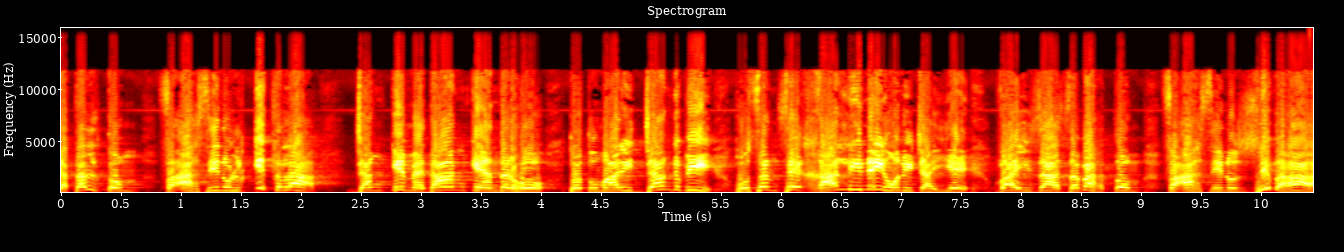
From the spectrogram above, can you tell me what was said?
قتل تم فاحسن القتلا جنگ کے میدان کے اندر ہو تو تمہاری جنگ بھی حسن سے خالی نہیں ہونی چاہیے۔ وَإِذَا زَبَحْتُمْ فَأَحْسِنُ الزِّبْحَ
